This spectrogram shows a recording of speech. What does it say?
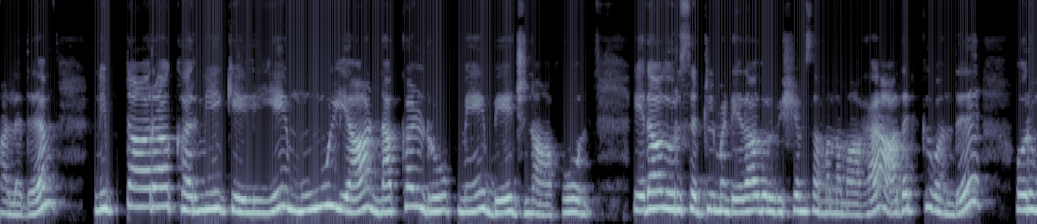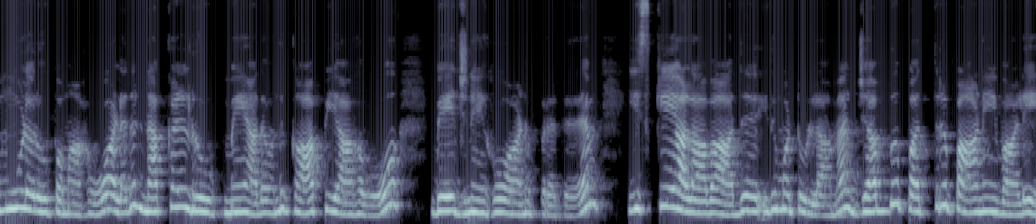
அல்லது நிப்டாரா கர்னே கேலியே மூல்யா நக்கல் ரூப் மே பேஜ்னா ஏதாவது ஒரு செட்டில்மெண்ட் ஏதாவது ஒரு விஷயம் சம்பந்தமாக அதற்கு வந்து ஒரு மூல ரூபமாகவோ அல்லது நக்கல் ரூப்மே அதை வந்து காப்பியாகவோ பேஜ்னேகோ அனுப்புறது இஸ்கே அலாவா அது இது மட்டும் இல்லாமல் ஜப் பத்ரு பானே வாலே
